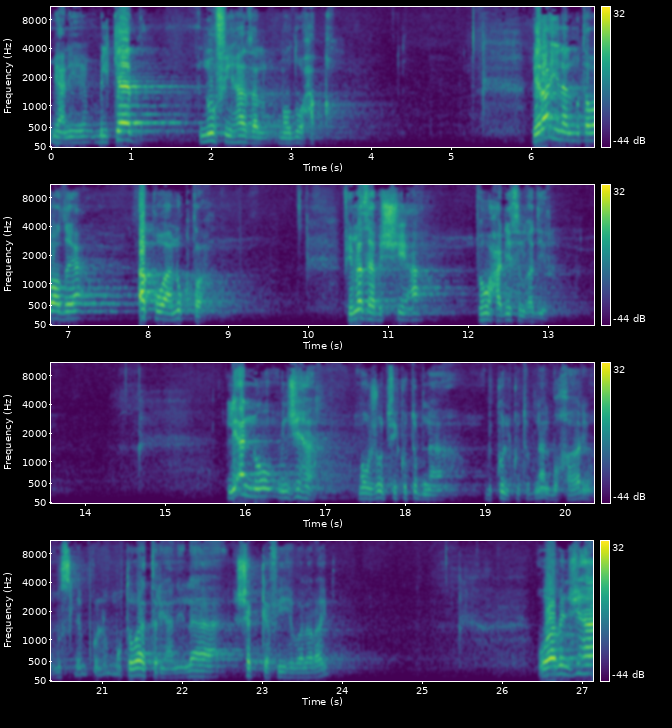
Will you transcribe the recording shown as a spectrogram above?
يعني بالكاد نوفي هذا الموضوع حقه برأينا المتواضع أقوى نقطة في مذهب الشيعة هو حديث الغدير. لأنه من جهة موجود في كتبنا بكل كتبنا البخاري ومسلم كله متواتر يعني لا شك فيه ولا ريب. ومن جهة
